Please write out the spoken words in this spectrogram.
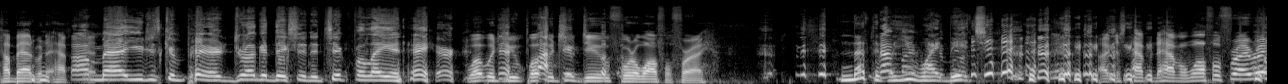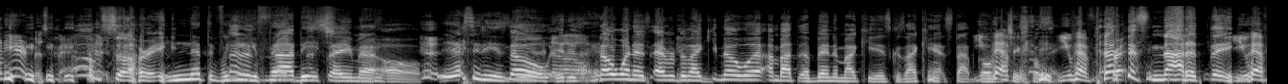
How bad would it have to I'm get? mad you just compared drug addiction to Chick Fil A and hair. What would you What would you do for a waffle fry? Nothing for you, white bitch. I just happen to have a waffle fry right here, Miss Pat. I'm sorry. nothing for That you, you is fat not the bitch. same at all. Yes, it is. No, yeah. it is. No one has ever been like, you know what? I'm about to abandon my kids because I can't stop You going have to Chick Fil A. you have that pre- is not a thing. you have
